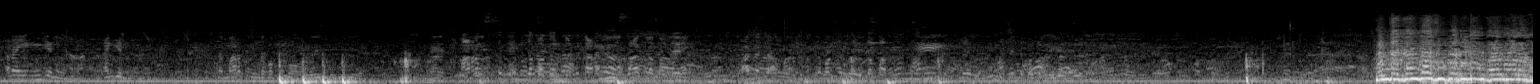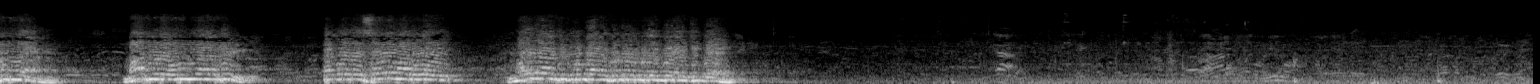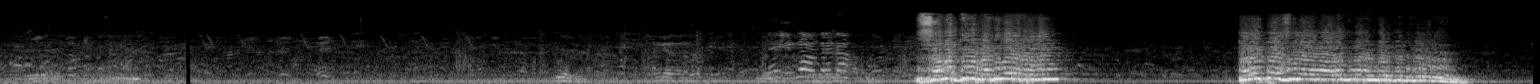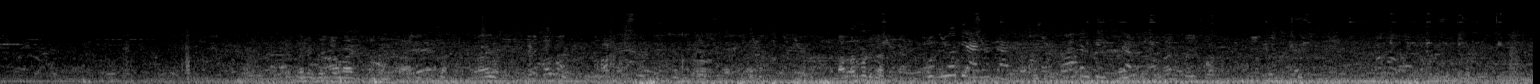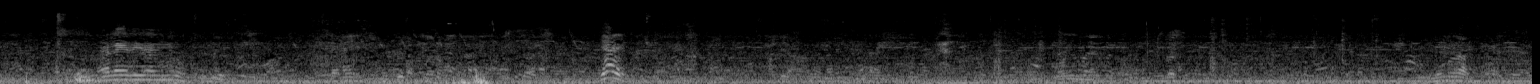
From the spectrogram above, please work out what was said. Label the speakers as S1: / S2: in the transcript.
S1: ஆனா இங்க நில்லுங்க. இந்த மரத்துக்கு இந்த பக்கம் போவோம் மரத்துக்கு இந்த பக்கம் இருந்து கணக்கு பார்க்கல இந்த பக்கம் இந்த பக்கம். இந்த
S2: போட்டியில் கலந்து கொள்ளக்கூடிய மாடுடைய உரிமையாளர்கள் தங்களுடைய சேவை மாடுகளை மைதானத்துக்கு முன்பாக கொண்டு வருவது என்பதை அழைக்கின்றோம். சமத்துவ பதிவேறு தொலைபேசியில் என அழைக்குமாறு என்பதை கேட்டுக்கொள்கிறேன்.
S3: முன்னூத்தி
